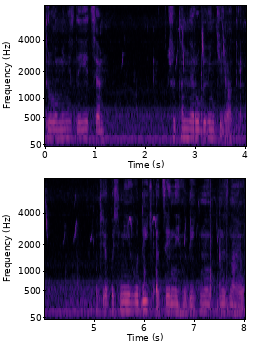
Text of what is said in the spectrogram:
То мені здається, що там не робить вентилятор. От якось мій гудить, а цей не гудить. Ну, не знаю.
